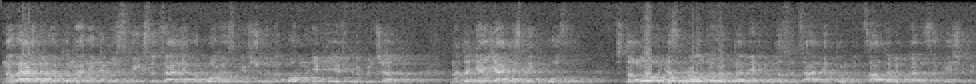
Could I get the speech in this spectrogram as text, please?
належне виконання ними своїх соціальних обов'язків щодо наповнення київського бюджету, надання якісних послуг, встановлення справедливих тарифів та соціальних компенсаторів для незахищених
